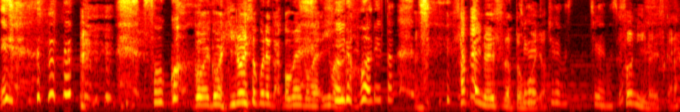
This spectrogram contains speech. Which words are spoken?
そこ、ごめんごめん、拾い損ねた。ごめんごめん。今、拾われた。酒井の S だと思うよ。違います。違います？よ。ソニーの S かな？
